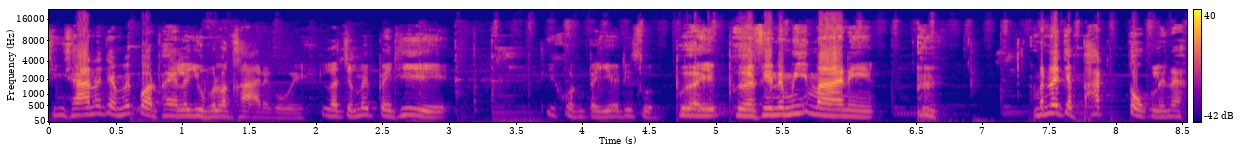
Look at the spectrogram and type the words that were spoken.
ชิงช้าน่าจะไม่ปลอดภัยเราอยู่บนหลังคาเดี๋ยกูเว้ยเราจะไม่ไปที่ที่คนไปเยอะที่สุดเผื่อเผื่อซีนามิมานี่ มันน่าจะพัดตกเลยนะ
